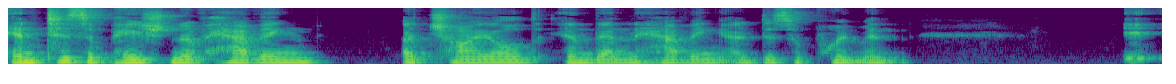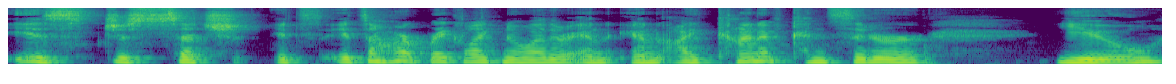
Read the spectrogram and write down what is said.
anticipation of having a child and then having a disappointment is just such it's it's a heartbreak like no other and and i kind of consider you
